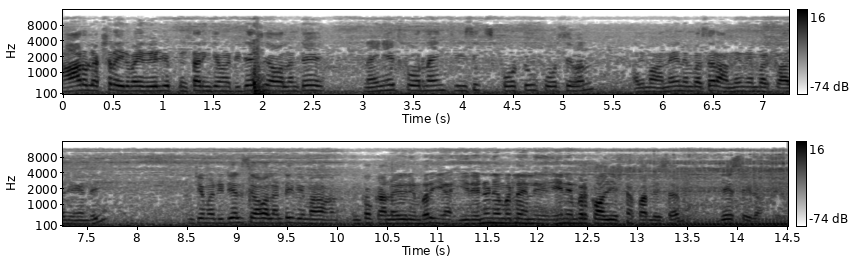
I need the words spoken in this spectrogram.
ఆరు లక్షల ఇరవై ఐదు వేలు చెప్తుంది సార్. ఇంకేమైనా డీటెయిల్స్ కావాలంటే nine eight four nine three six four two four seven. అది మా అన్నయ్య నెంబర్ సార్. ఆ అన్నయ్య నెంబర్ కాల్ చేయండి. ఇంకేమైనా డీటెయిల్స్ కావాలంటే ఇవి మా ఇంకొక అన్నయ్య నెంబర్. ఈ- ఈ రెండు నెంబర్లో ఏ నెంబర్ కాల్ చేసినా పర్లేదు సార్. జై శ్రీరామ్.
